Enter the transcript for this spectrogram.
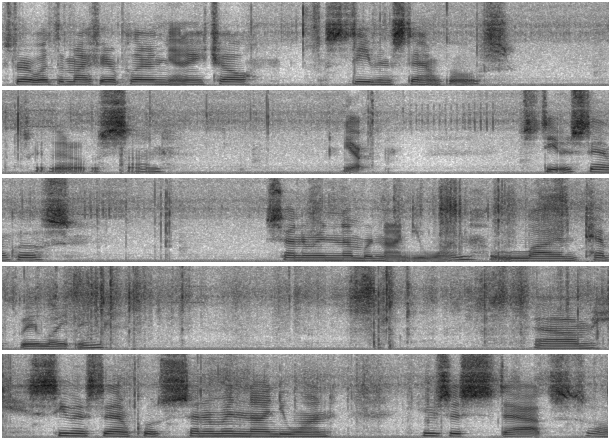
start with my favorite player in the NHL, Steven Stamkos. Let's get that out of the sun. Yep. Steven Stamkos. Centerman number 91. Lion Tampa Bay Lightning. Um, Steven Stamkos, centerman, 91. Here's his stats. So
